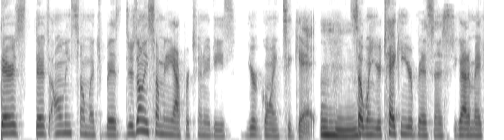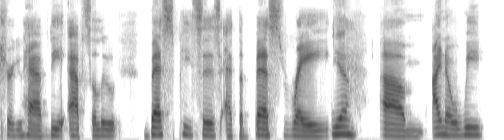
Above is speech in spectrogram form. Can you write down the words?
there's there's only so much business there's only so many opportunities you're going to get. Mm-hmm. so when you're taking your business you got to make sure you have the absolute best pieces at the best rate. Yeah. Um i know we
